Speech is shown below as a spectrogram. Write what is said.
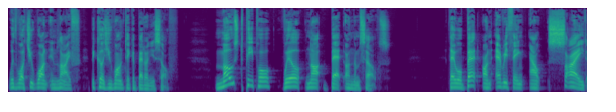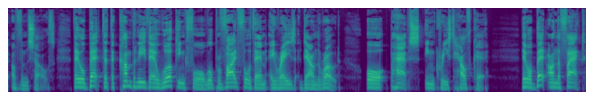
with what you want in life because you won't take a bet on yourself. Most people will not bet on themselves. They will bet on everything outside of themselves. They will bet that the company they're working for will provide for them a raise down the road or perhaps increased health care. They will bet on the fact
